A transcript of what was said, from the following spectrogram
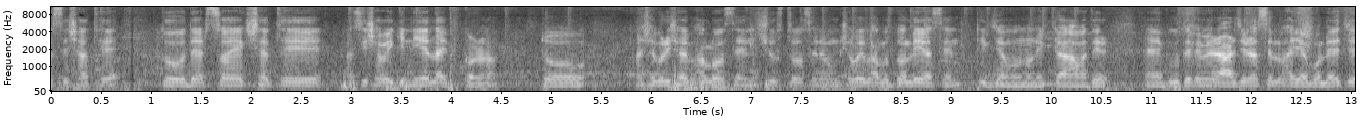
আছে সাথে। তো দ্যাটস একসাথে আজকে সবাইকে নিয়ে লাইভ করা। তো আশা করি সবাই ভালো আছেন, সুস্থ আছেন এবং সবাই ভালো দলে আছেন। ঠিক যেমন অনেকটা আমাদের ভূত এফএমের আরজে রাসেল ভাইয়া বলে যে,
